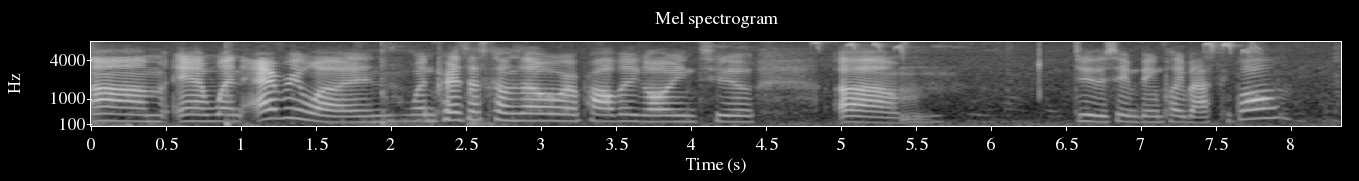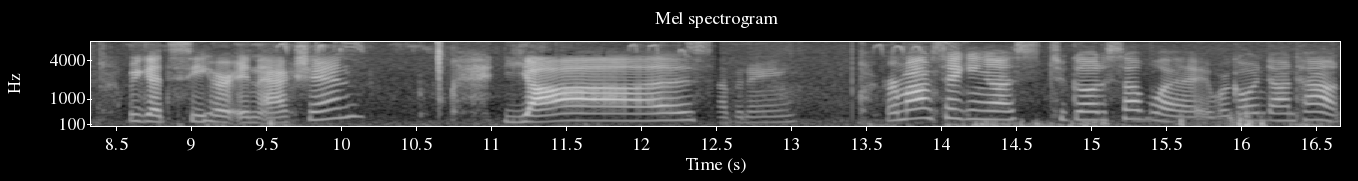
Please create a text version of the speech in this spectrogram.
Um, and when everyone, when Princess comes over, we're probably going to um, do the same thing, play basketball. We get to see her in action. Yes. Happening. Her mom's taking us to go to Subway. We're going downtown.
